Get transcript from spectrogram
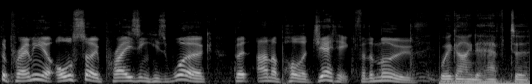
The Premier also praising his work, but unapologetic for the move. We're going to have to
